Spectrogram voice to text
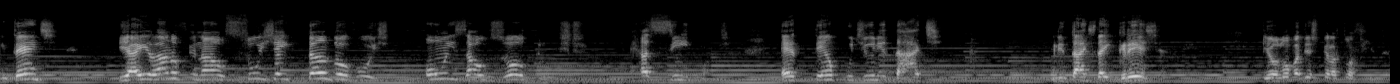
entende? E aí lá no final, sujeitando-vos uns aos outros. É assim, irmãos. É tempo de unidade. Unidade da igreja. E eu louvo a Deus pela tua vida.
